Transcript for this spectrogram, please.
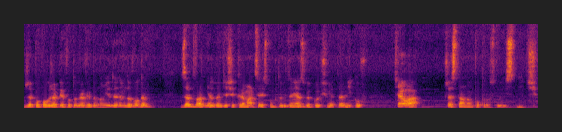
że po pogrzebie fotografie będą jedynym dowodem. Za dwa dni odbędzie się kremacja i z punktu widzenia zwykłych śmiertelników ciała przestaną po prostu istnieć.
